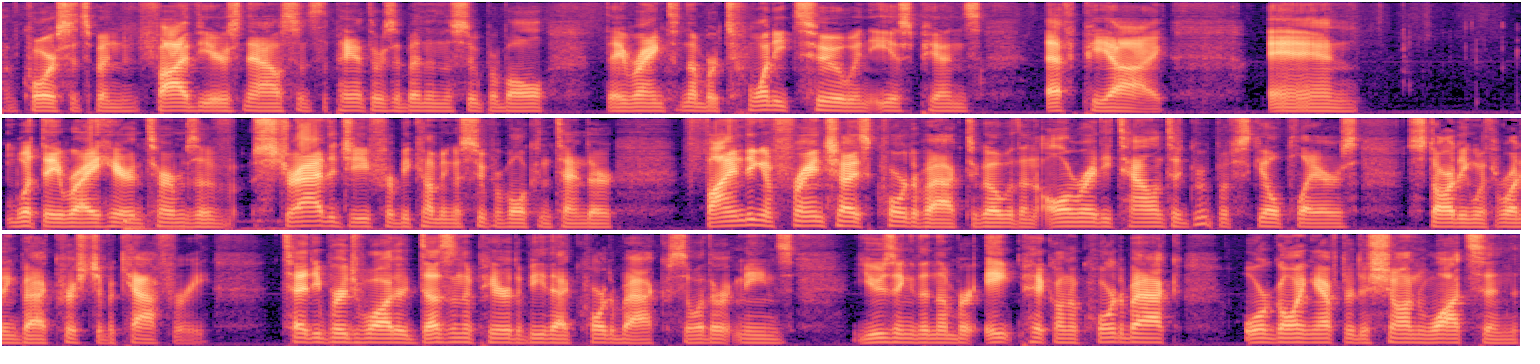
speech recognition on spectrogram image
of course, it's been five years now since the Panthers have been in the Super Bowl. They ranked number 22 in ESPN's FPI. And what they write here in terms of strategy for becoming a Super Bowl contender finding a franchise quarterback to go with an already talented group of skill players, starting with running back Christian McCaffrey. Teddy Bridgewater doesn't appear to be that quarterback, so whether it means using the number eight pick on a quarterback or going after Deshaun Watson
